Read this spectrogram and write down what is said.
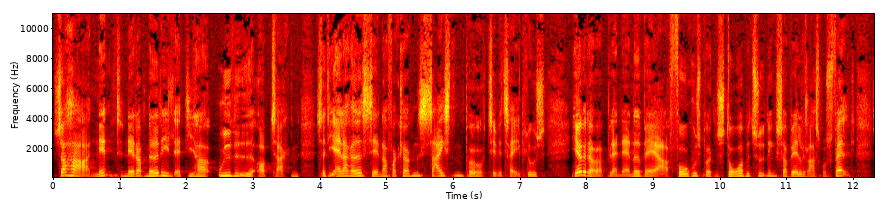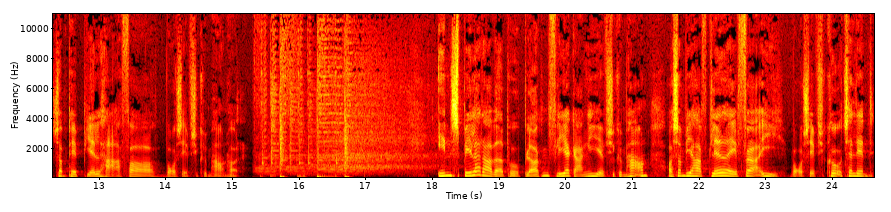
så har Nent netop meddelt, at de har udvidet optakten, så de allerede sender fra kl. 16 på TV3+. Her vil der blandt andet være fokus på den store betydning, såvel Rasmus Falk som Pep Biel har for vores FC København-hold. En spiller, der har været på bloggen flere gange i FC København, og som vi har haft glæde af før i vores FCK-talent,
